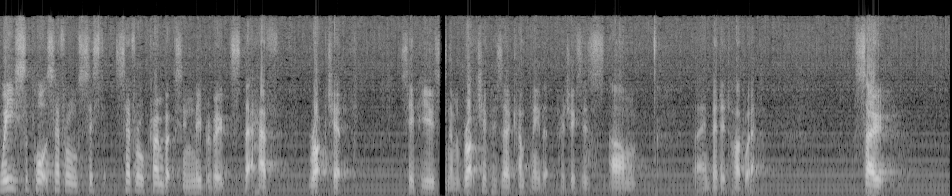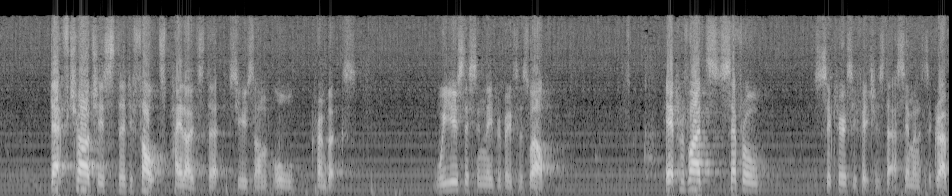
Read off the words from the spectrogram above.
we support several, several Chromebooks in LibreBoots that have Rockchip CPUs in them. Rockchip is a company that produces ARM uh, embedded hardware. So Depthcharge is the default payload that's used on all Chromebooks. We use this in LibreBoot as well. It provides several security features that are similar to Grub.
